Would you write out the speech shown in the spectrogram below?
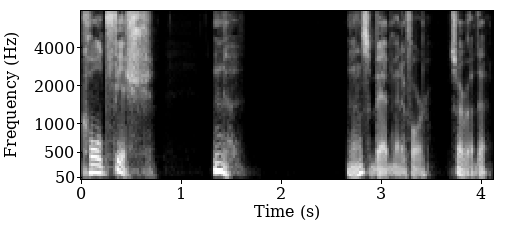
cold fish. That's a bad metaphor. Sorry about that.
